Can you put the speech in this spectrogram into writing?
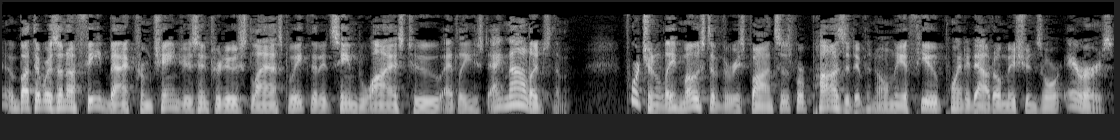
But there was enough feedback from changes introduced last week that it seemed wise to at least acknowledge them. Fortunately, most of the responses were positive and only a few pointed out omissions or errors.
